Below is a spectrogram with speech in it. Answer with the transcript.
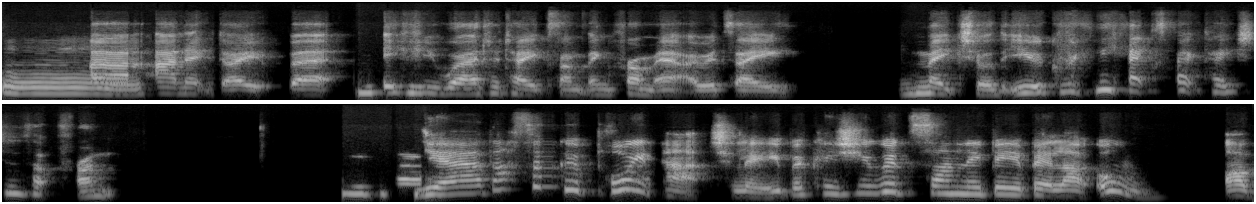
uh, mm. uh, anecdote, but if you were to take something from it, I would say make sure that you agree the expectations up front. Yeah, that's a good point actually, because you would suddenly be a bit like, oh, I,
